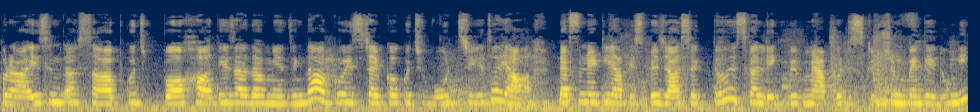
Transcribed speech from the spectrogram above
प्राइस इनका सब कुछ बहुत ही ज़्यादा अमेजिंग था। आपको इस टाइप का कुछ बूट चाहिए तो या डेफिनेटली आप इस पर जा सकते हो। इसका लिंक भी मैं आपको डिस्क्रिप्शन में दे दूँगी।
